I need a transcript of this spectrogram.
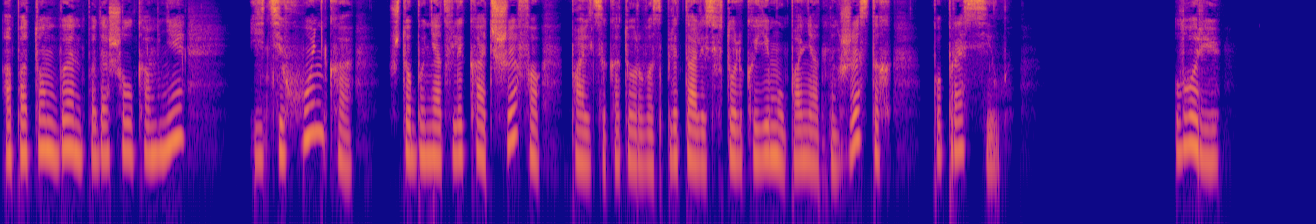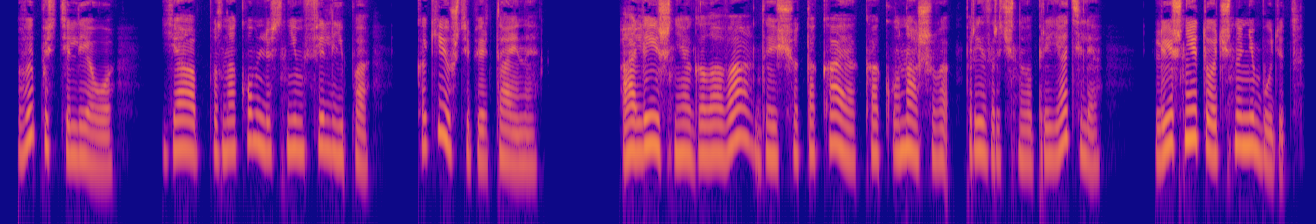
а потом Бен подошел ко мне и тихонько, чтобы не отвлекать шефа, пальцы которого сплетались в только ему понятных жестах, попросил. «Лори, выпусти Лео, я познакомлю с ним Филиппа, Какие уж теперь тайны? А лишняя голова, да еще такая, как у нашего призрачного приятеля, лишней точно не будет.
